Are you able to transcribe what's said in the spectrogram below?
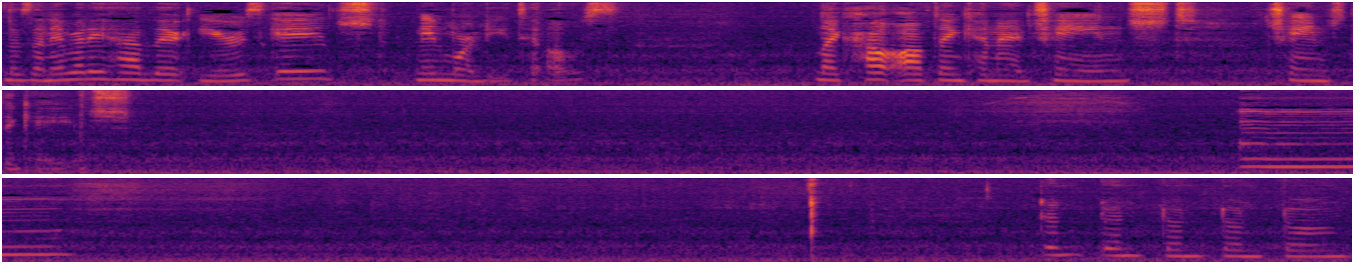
does anybody have their ears gauged? Need more details like how often can I change change the gauge? Mm. Dun dun dun dun dun.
